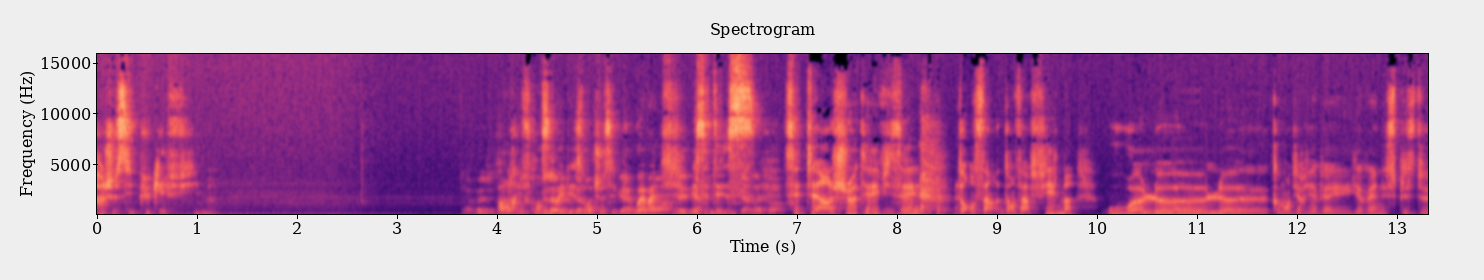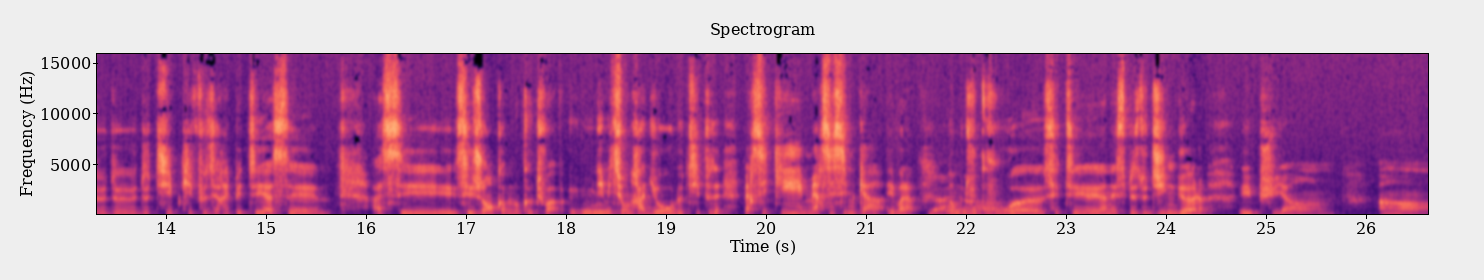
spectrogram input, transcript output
Ah, je sais plus quel film. Ah, bah, Henri de François et les autres, je sais plus. Ouais, Mais merci c'était- un jeu télévisé dans un dans un film où euh, le le comment dire il y avait il y avait une espèce de, de, de type qui faisait répéter à ces à ces, ces gens comme tu vois une émission de radio où le type faisait merci qui? Merci Simca et voilà. Donc du coup euh, c'était un espèce de jingle et puis un un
